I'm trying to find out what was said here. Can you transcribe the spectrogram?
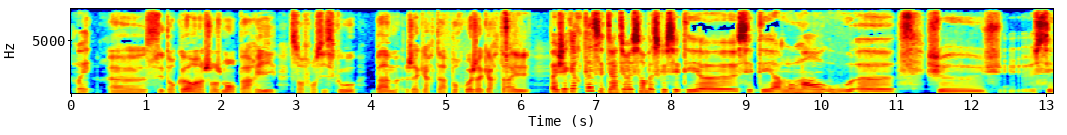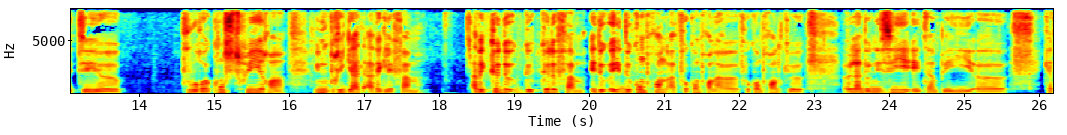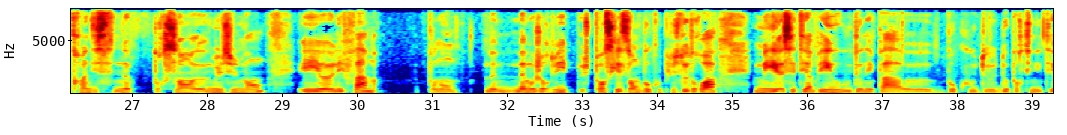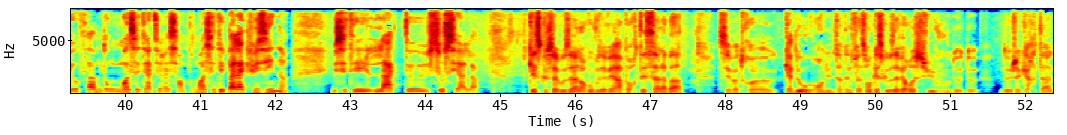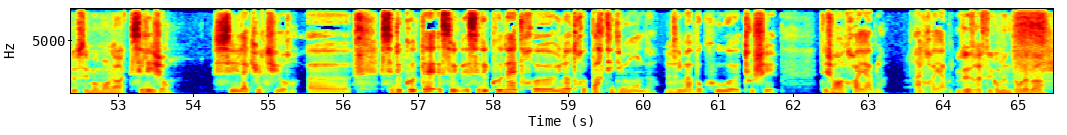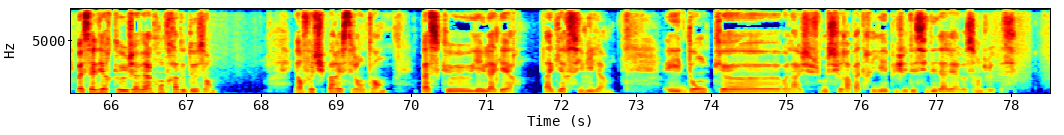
Oui. Euh, c'est encore un changement. Paris, San Francisco, bam, Jakarta. Pourquoi Jakarta et bah, Jakarta, c'était intéressant parce que c'était euh, c'était un moment où euh, je, je c'était pour construire une brigade avec les femmes avec que de que, que de femmes et de, et de comprendre faut comprendre faut comprendre que l'Indonésie est un pays euh, 99% musulman et euh, les femmes pendant même, même aujourd'hui, je pense qu'elles ont beaucoup plus de droits, mais c'était un pays où on donnait pas euh, beaucoup d'opportunités aux femmes. Donc moi, c'était intéressant. Pour moi, c'était pas la cuisine, mais c'était l'acte social. Qu'est-ce que ça vous a Alors vous, vous avez apporté ça là-bas? C'est votre cadeau, en d'une certaine façon. Qu'est-ce que vous avez reçu, vous, de, de, de Jakarta, de ces moments-là? C'est les gens. C'est la culture. Euh, c'est de, de, connaître euh, une autre partie du monde mmh. qui m'a beaucoup euh, touchée. Des gens incroyables. Incroyables. Vous êtes resté combien de temps là-bas? Bah, C'est-à-dire que j'avais un contrat de deux ans. Et en fait, je suis pas restée longtemps parce qu'il y a eu la guerre, la guerre civile. Mmh. Et donc, euh, voilà, je me suis rapatriée, puis j'ai décidé d'aller à Los Angeles.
